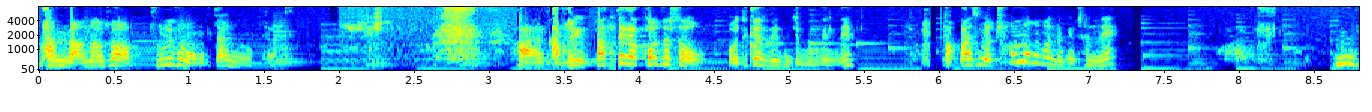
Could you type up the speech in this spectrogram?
반 나눠서 둘이서 짱인 것 같아요. 아, 갑자기 배터리가 꺼져서 어디까지 됐는지 모르겠네. 닭가슴살 처음 먹어봤는데 괜찮네? 음.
